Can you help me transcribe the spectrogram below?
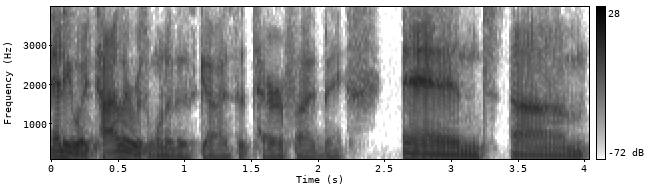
Anyway, Tyler was one of those guys that terrified me. And um,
